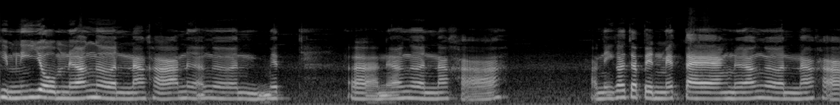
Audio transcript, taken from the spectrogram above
พิมพ์นิยมเนื้อเงินนะคะ เนื้อเงินเม็ดอ่าเนื้อเงินนะคะ อันนี้ก็จะเป็นเม็ดแตงเนื้อเงินนะคะ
